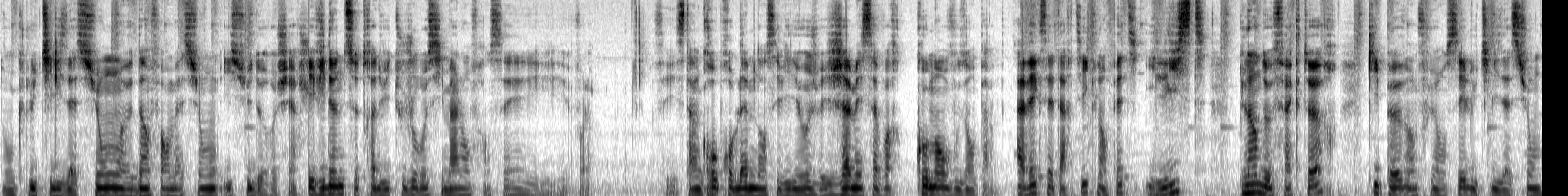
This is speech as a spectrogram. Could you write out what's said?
donc l'utilisation euh, d'informations issues de recherche. Evidence se traduit toujours aussi mal en français, et voilà. C'est un gros problème dans ces vidéos, je vais jamais savoir comment vous en parler. Avec cet article, en fait, il liste plein de facteurs qui peuvent influencer l'utilisation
